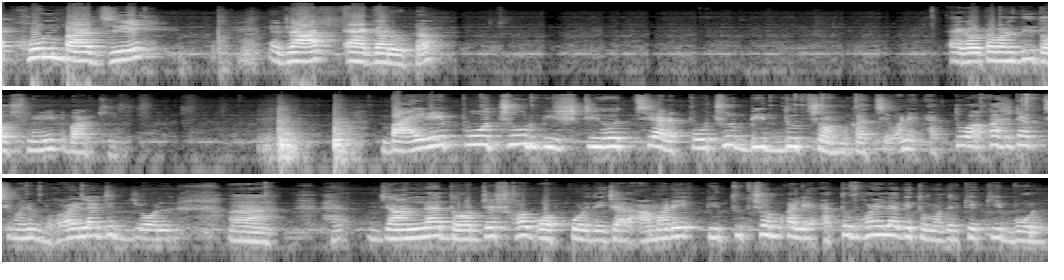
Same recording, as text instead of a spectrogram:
এখন বাজে রাত এগারোটা। এগারোটা বাজতে দশ মিনিট বাকি। বাইরে প্রচুর বৃষ্টি হচ্ছে আর প্রচুর বিদ্যুৎ চমকাচ্ছে। মানে এত আকাশ ডাকছে মানে ভয় লাগছে, জল হ্যাঁ জানলা, দরজা সব অফ করে দিয়েছে। আর আমার এই বিদ্যুৎ চমকালে এত ভয় লাগে তোমাদেরকে কি বলব?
